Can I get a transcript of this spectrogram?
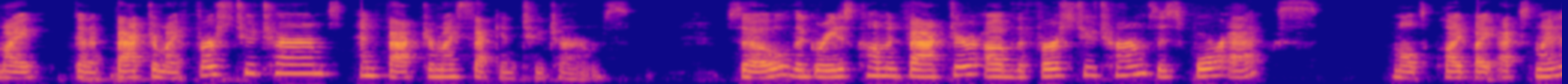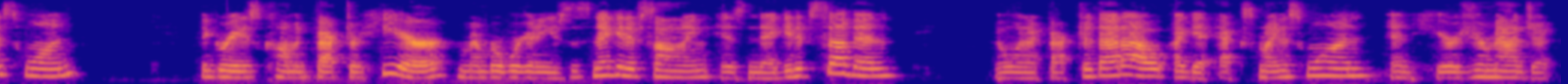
I'm going to factor my first two terms and factor my second two terms. So the greatest common factor of the first two terms is 4x multiplied by x minus 1. The greatest common factor here, remember we're going to use this negative sign, is negative 7. And when I factor that out, I get x minus 1, and here's your magic.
